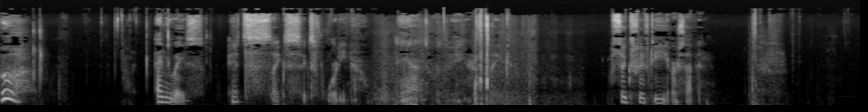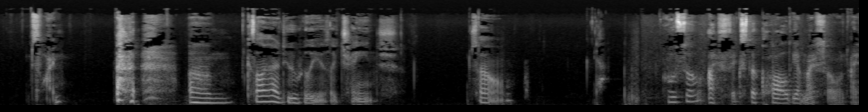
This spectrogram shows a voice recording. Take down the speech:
Whew. Anyways, it's like 6.40 now, and we're leaving at like 6.50 or 7. It's fine. um, because all I gotta do really is like change. So, yeah. Also, I fixed the quality on my phone, I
